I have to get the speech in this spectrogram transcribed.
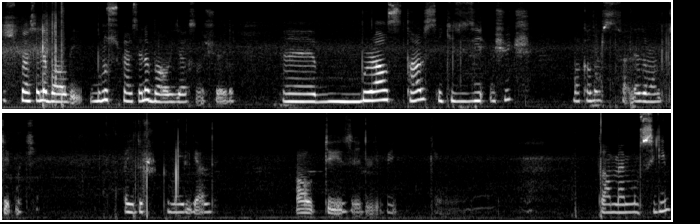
bu Supercell'e bağlı. Bunu Supercell'e bağlayacaksınız şöyle. Ee, Brawl Stars 873 Bakalım ne zaman bitecek maçı. Ay dur mail geldi. 651 Tamam ben bunu sileyim.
